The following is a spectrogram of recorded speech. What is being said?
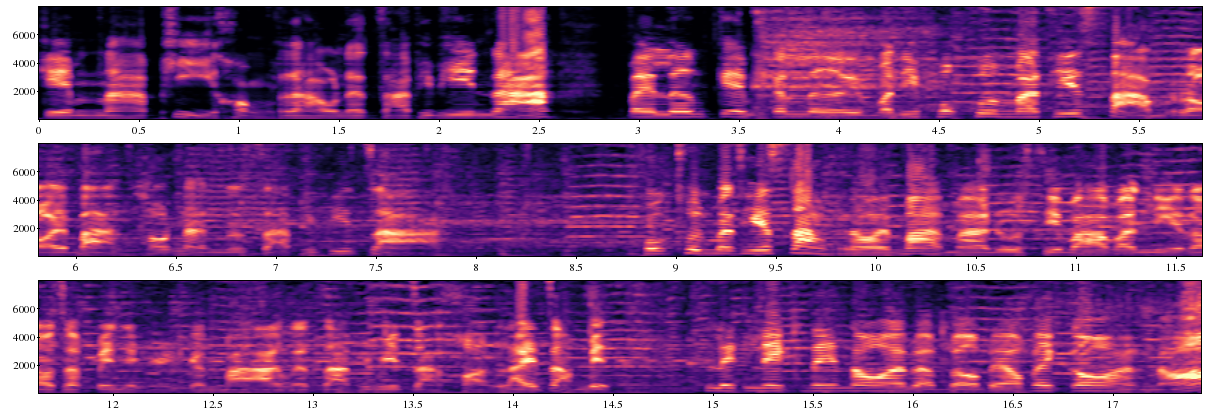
เกมน้าผีของเรานะจ๊ะพี่พี่นะ ไปเริ่มเกมกันเลย วันนี้พกทุนมาที่ 300 บาทเท่านั้นนะจ๊ะพี่พี่จ๋าพกทุนมาที่ 300 บาทมาดูสิว่าวันนี้เราจะเป็นยังไงกันบ้างนะจ๊ะพี่พี่จ๋าขอไล่จับเบ็ดเล็กๆน้อยๆแบบแบ๊วๆไปก่อนเนาะ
